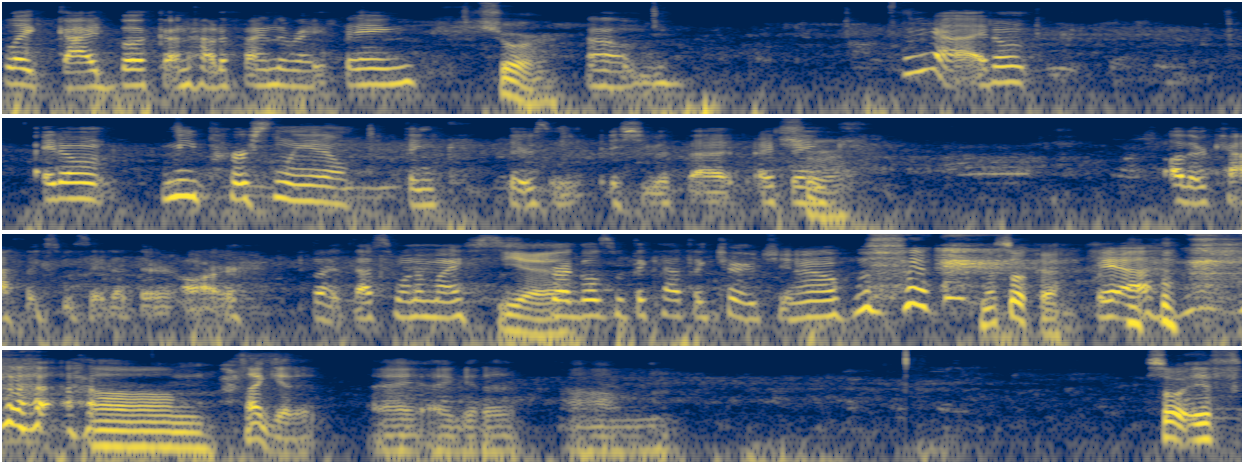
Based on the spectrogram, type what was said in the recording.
like guidebook on how to find the right thing. Sure. Um, so yeah, I don't, I don't, me personally, I don't think there's an issue with that. I think Sure. other Catholics would say that there are, but that's one of my Yeah. struggles with the Catholic Church, you know? That's okay. yeah. Um, I get it. I, I get it. Um, so if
